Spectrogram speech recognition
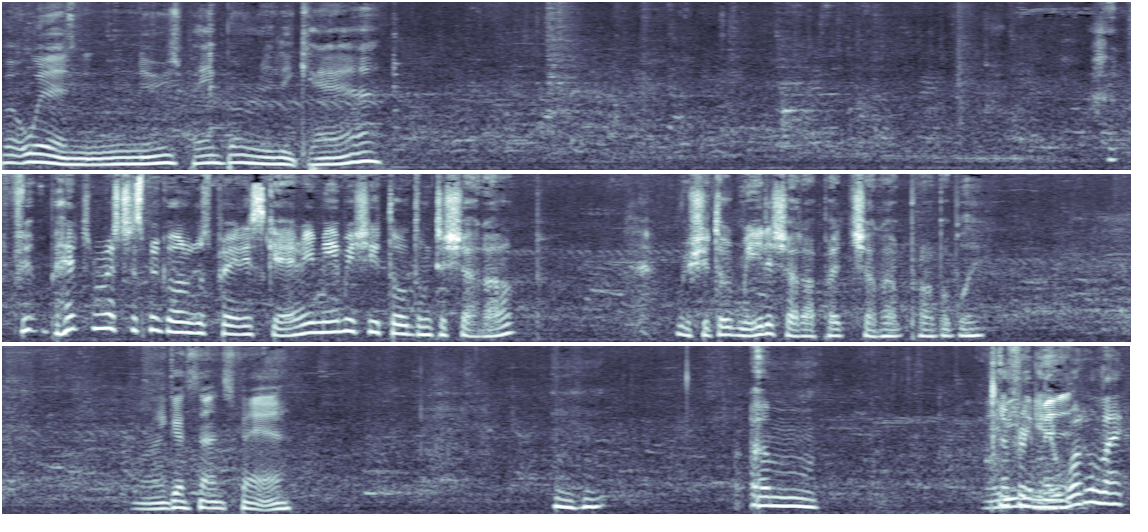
But a newspaper really care? Headmistress McGonagall's pretty scary. Maybe she told them to shut up. If she told me to shut up, I'd shut up probably. Well, I guess that's fair. Mm-hmm. Um, Maybe forget mini- what elect.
